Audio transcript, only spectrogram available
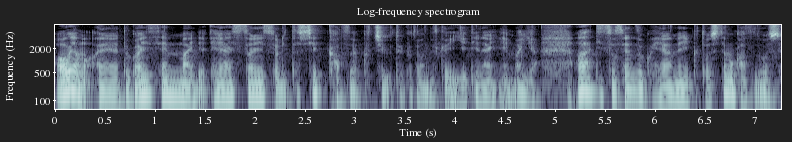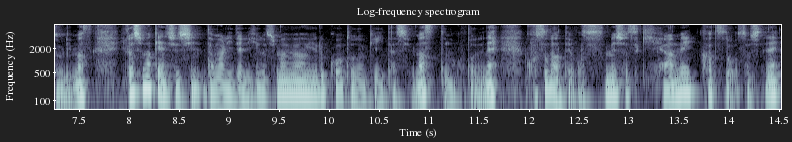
青山、えっ、ー、と、凱旋前でヘアスタイリストとして活躍中ということなんですけど、言えてないね。まあいいや。アーティスト専属ヘアメイクとしても活動しております。広島県出身、たまに出る広島弁をゆるくお届けいたします。とのことでね、子育ておすすめ書籍ヘアメイク活動、そしてね、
